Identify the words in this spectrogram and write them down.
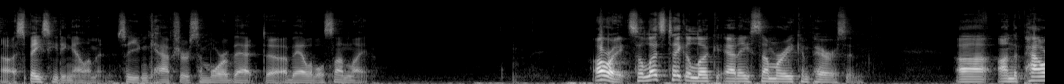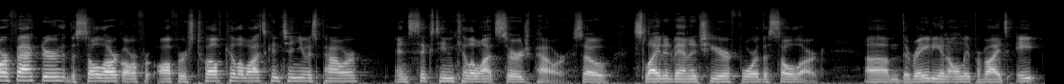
a, space heating element, so you can capture some more of that uh, available sunlight. All right, so let's take a look at a summary comparison. Uh, on the power factor, the Sol-Ark offer, offers 12 kilowatts continuous power, and 16 kilowatt surge power. So slight advantage here for the Sol-Ark. Um, the Radian only provides 8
